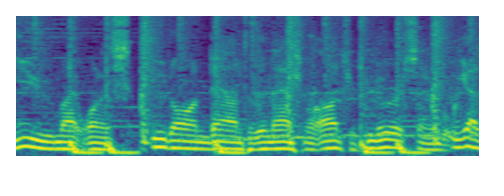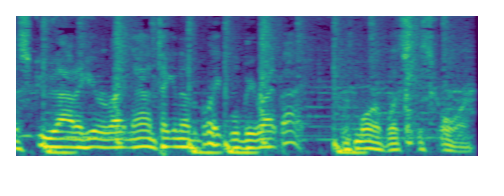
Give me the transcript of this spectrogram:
you might want to scoot on down to the National Entrepreneur Center. But we got to scoot out of here right now and take another break. We'll be right back with more of What's the Score.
